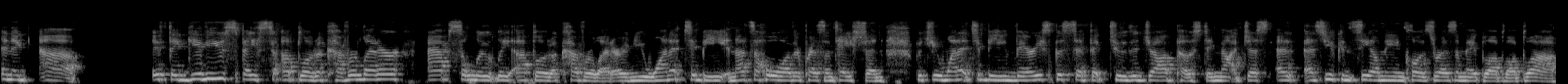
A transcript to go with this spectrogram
And uh, if they give you space to upload a cover letter, absolutely upload a cover letter. And you want it to be, and that's a whole other presentation, but you want it to be very specific to the job posting, not just as, as you can see on the enclosed resume, blah, blah, blah.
